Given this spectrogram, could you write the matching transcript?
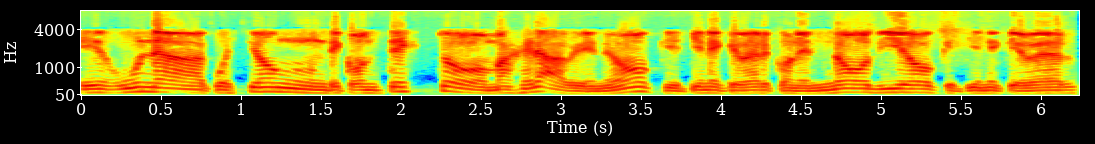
eh, una cuestión de contexto más grave, ¿no? Que tiene que ver con el nodio, que tiene que ver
